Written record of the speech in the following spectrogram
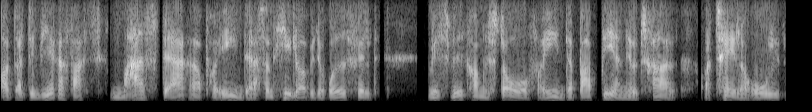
og, og det virker faktisk meget stærkere på en, der er sådan helt oppe i det røde felt, hvis vedkommende står over for en, der bare bliver neutral og taler roligt.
